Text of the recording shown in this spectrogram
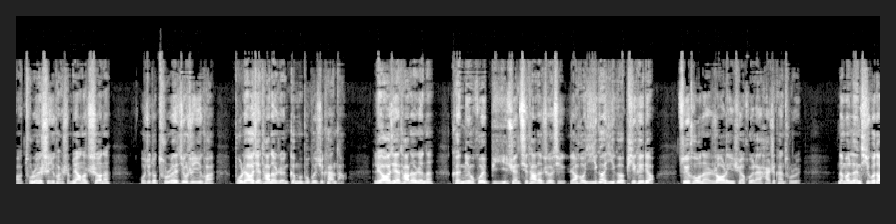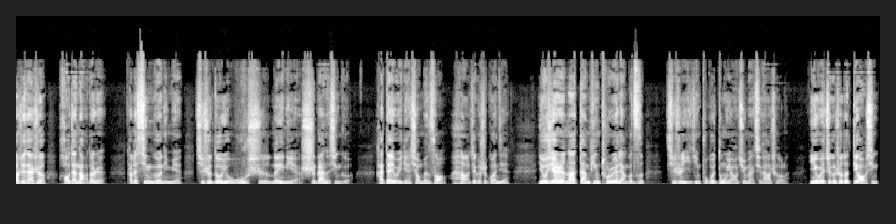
啊，途锐是一款什么样的车呢？我觉得途锐就是一款不了解它的人根本不会去看它，了解它的人呢肯定会比一圈其他的车型，然后一个一个 PK 掉，最后呢绕了一圈回来还是看途锐。那么能体会到这台车好在哪的人，他的性格里面其实都有务实、内敛、实干的性格，还带有一点小闷骚 啊，这个是关键。有些人呢单凭途锐两个字，其实已经不会动摇去买其他车了，因为这个车的调性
